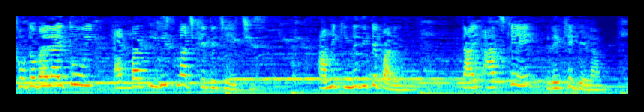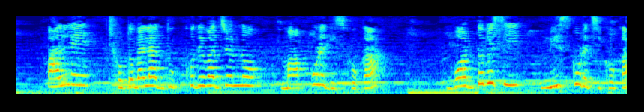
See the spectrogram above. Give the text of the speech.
ছোটবেলায় তুই একবার ইলিশ মাছ খেতে চেয়েছিস। আমি কিনে দিতে পারিনি, তাই আজকে রেখে গেলাম। পারলে ছোটবেলার দুঃখ দেওয়ার জন্য মাপ করে দিস খোকা। বড্ড বেশি মিস করেছি খোকা।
